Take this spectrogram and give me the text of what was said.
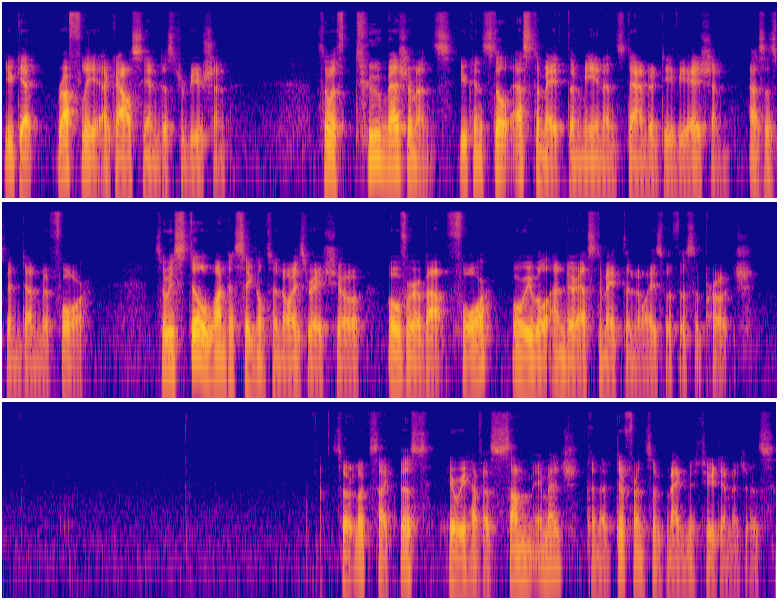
you get roughly a Gaussian distribution. So with two measurements, you can still estimate the mean and standard deviation, as has been done before. So we still want a signal-to-noise ratio over about 4, or we will underestimate the noise with this approach. So it looks like this. Here we have a sum image and a difference of magnitude images.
